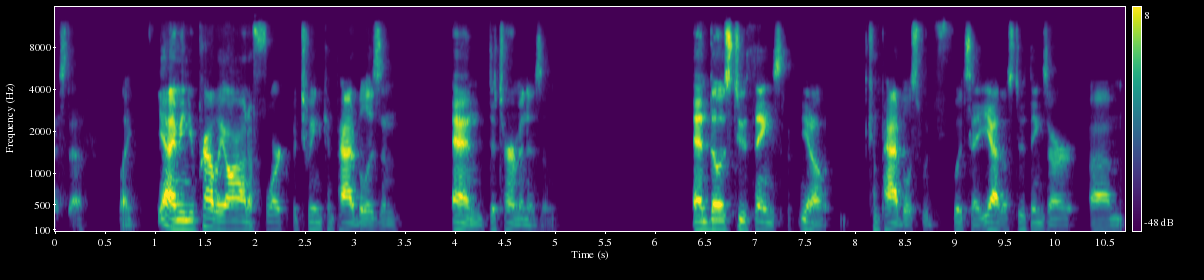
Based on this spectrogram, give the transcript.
of stuff. Like, yeah, I mean, you probably are on a fork between compatibilism and determinism. And those two things, you know, compatibilists would, would say, yeah, those two things are um,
